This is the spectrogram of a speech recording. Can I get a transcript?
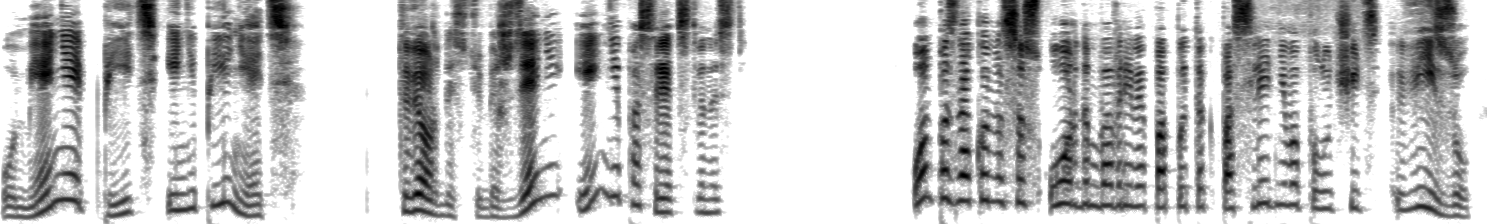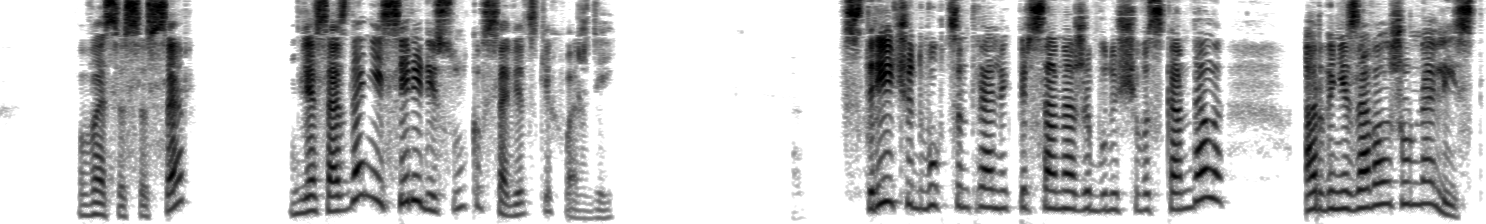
умение пить и не пьянеть, твердость убеждений и непосредственность. Он познакомился с Ордом во время попыток последнего получить визу в СССР для создания серии рисунков советских вождей. Встречу двух центральных персонажей будущего скандала — организовал журналист,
